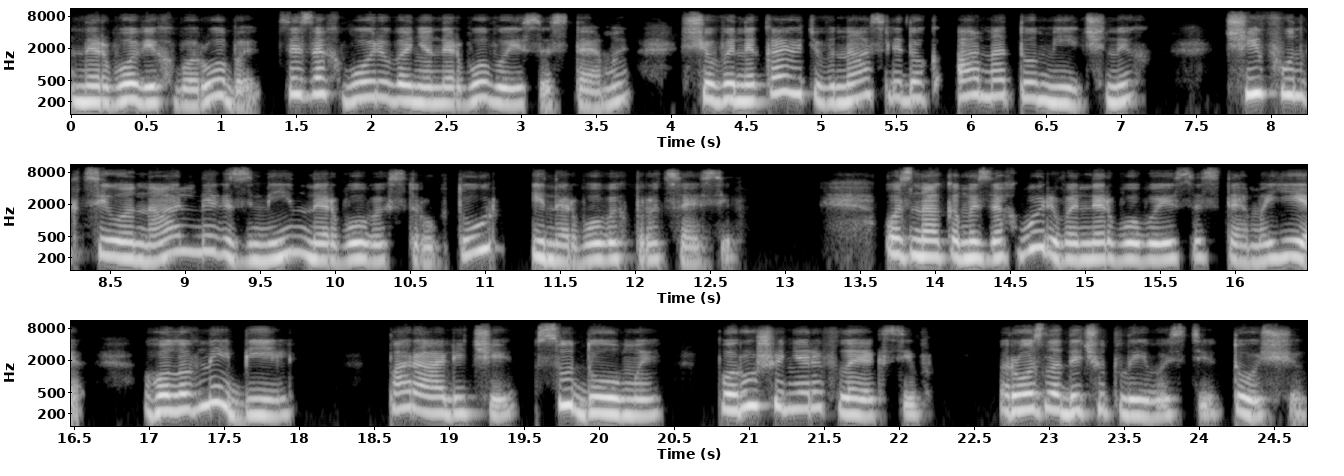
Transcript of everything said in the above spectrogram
нервові хвороби це захворювання нервової системи, що виникають внаслідок анатомічних чи функціональних змін нервових структур і нервових процесів. Ознаками захворювань нервової системи є головний біль, паралічі, судоми, порушення рефлексів, розлади чутливості тощо.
